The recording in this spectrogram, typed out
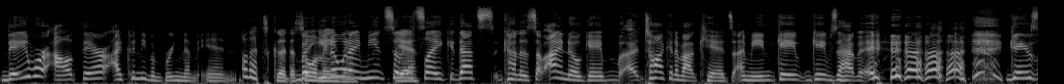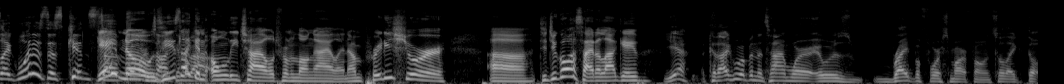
They were out there. I couldn't even bring them in. Oh, that's good. That's but so amazing. you know what I mean. So Yeah. it's like that's kind of stuff. I know, Gabe. Uh, talking about kids. I mean, Gabe. Gabe's having. Gabe's like, what is this kid? Gabe knows. He's like an only child from Long Island. I'm pretty sure. Uh, did you go outside a lot, Gabe? Yeah, because I grew up in the time where it was right before smartphones. So like the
